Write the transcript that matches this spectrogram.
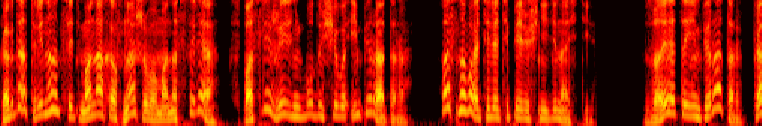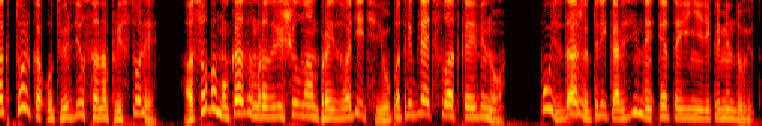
когда тринадцать монахов нашего монастыря спасли жизнь будущего императора, основателя теперешней династии. За это император, как только утвердился на престоле, особым указом разрешил нам производить и употреблять сладкое вино. Пусть даже три корзины это и не рекомендуют.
